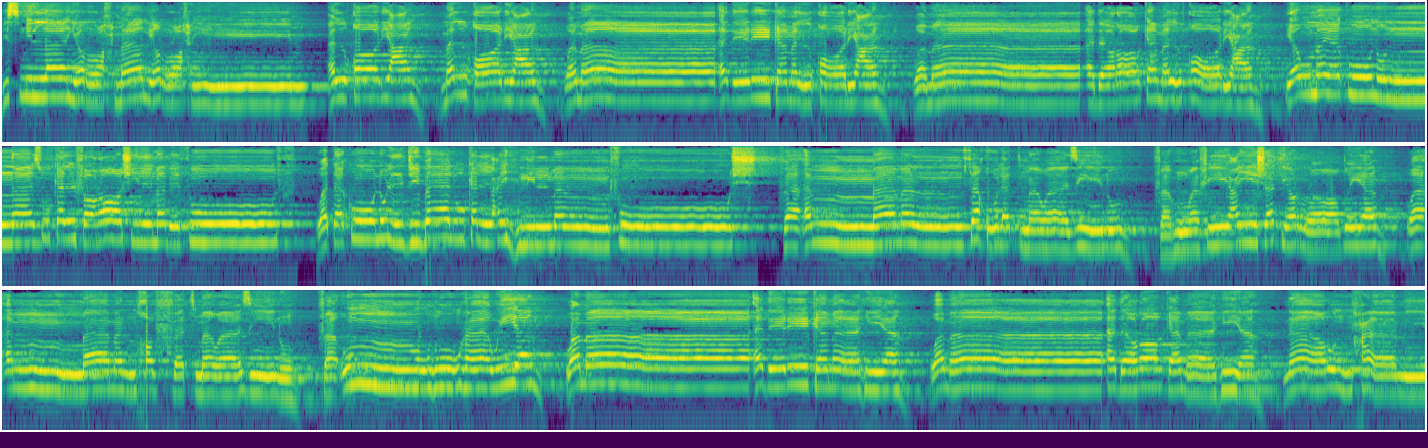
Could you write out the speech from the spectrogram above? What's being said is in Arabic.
بسم الله الرحمن الرحيم. القارعة ما القارعة؟ وما أدريك ما القارعة؟ وما أدراك ما القارعة؟ يوم يكون الناس كالفراش المبثوث. وتكون الجبال كالعهن المنفوش. فأما من ثقلت موازينه فهو في عيشة راضية. وأما من خفت موازينه فأمه هاوية. وما أدريك ما هي وما أدراك ما هي نار حامية.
